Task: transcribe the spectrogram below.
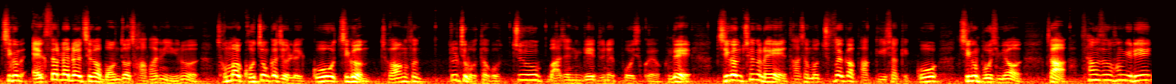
지금 엑셀라를 제가 먼저 잡아낸 이유는 정말 고점까지 열려 있고 지금 저항선 뚫지 못하고 쭉 맞아 있는 게 눈에 보이실 거예요. 근데 지금 최근에 다시 한번 추세가 바뀌기 시작했고 지금 보시면 자 상승 확률이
